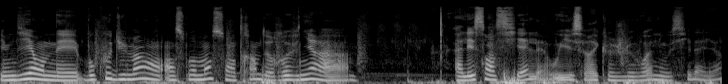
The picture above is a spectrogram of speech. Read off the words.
il me dit, on est beaucoup d'humains en, ce moment sont en train de revenir à, l'essentiel. Oui, c'est vrai que je le vois nous aussi d'ailleurs.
